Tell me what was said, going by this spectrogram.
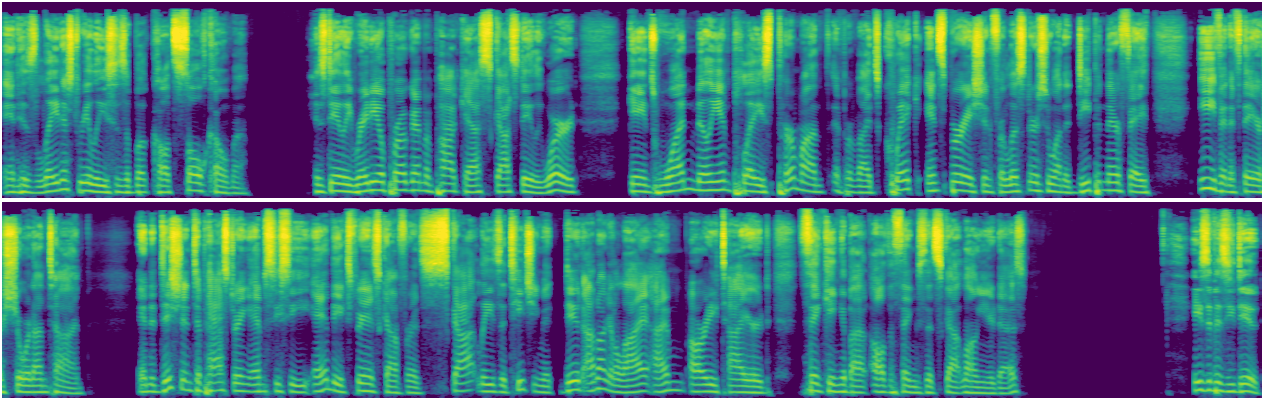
and his latest release is a book called Soul Coma. His daily radio program and podcast, Scott's Daily Word, gains 1 million plays per month and provides quick inspiration for listeners who want to deepen their faith, even if they are short on time. In addition to pastoring MCC and the Experience Conference, Scott leads a teaching. Dude, I'm not going to lie. I'm already tired thinking about all the things that Scott Longyear does. He's a busy dude.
